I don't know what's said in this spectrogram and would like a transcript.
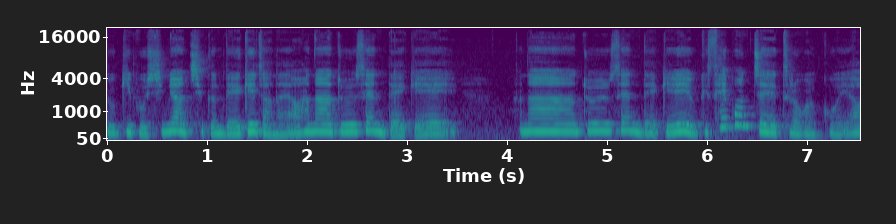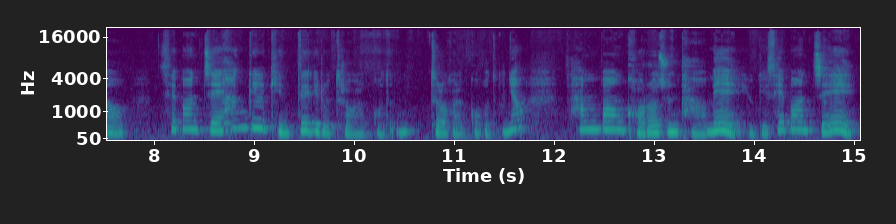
여기 보시면 지금 4개잖아요. 하나, 둘, 셋, 4개. 하나, 둘, 셋, 네 개. 여기 세 번째에 들어갈 거예요. 세 번째 한길 긴뜨기로 들어갈 거든 들어갈 거거든요. 한 번 걸어준 다음에 여기 세 번째에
